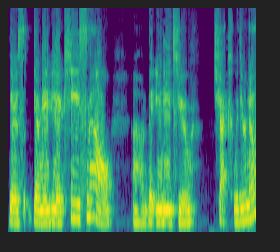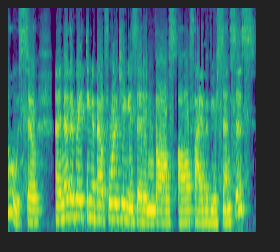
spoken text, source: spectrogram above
There's, there may be a key smell um, that you need to check with your nose. So another great thing about foraging is that it involves all five of your senses.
